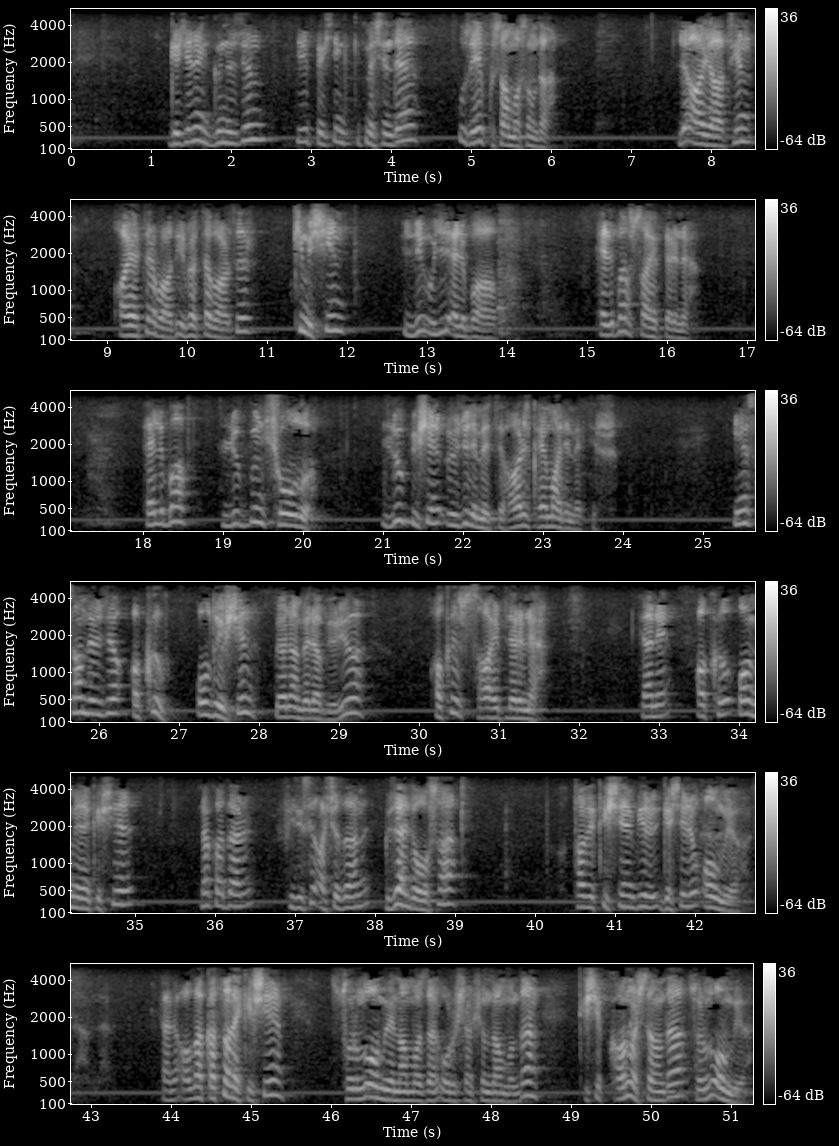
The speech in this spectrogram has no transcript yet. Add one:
gecenin gündüzün bir peşten gitmesinde uzayıp kısalmasında. Le ayatin ayetler vardır, ibretler vardır. Kim için? Li ulil elbab. Elbab sahiplerine. Elbab lübbün çoğulu. Lüb bir şeyin özü demektir. Haris kayma demektir. İnsan özü akıl olduğu için Mevlam böyle buyuruyor. Akıl sahiplerine. Yani akıl olmayan kişi ne kadar fiziksel açıdan güzel de olsa tabii kişinin bir geçerli olmuyor. Yani Allah katına da kişi sorumlu olmuyor namazdan, oruçtan, şundan bundan. Kişi kanun açısından da sorumlu olmuyor.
